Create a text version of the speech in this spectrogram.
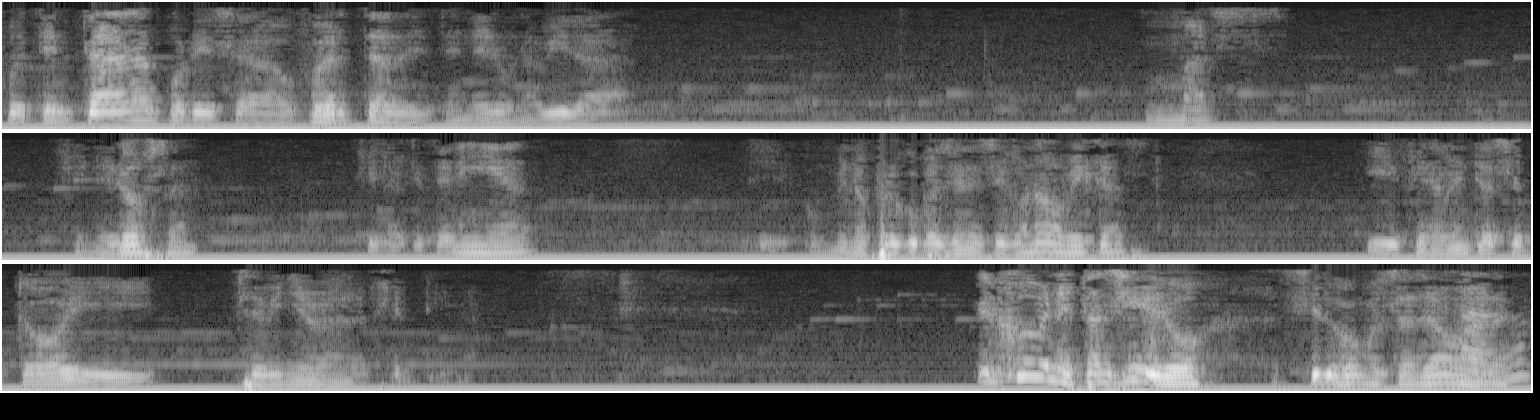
fue tentada por esa oferta de tener una vida más generosa que la que tenía, eh, con menos preocupaciones económicas, y finalmente aceptó y se vinieron a la Argentina. El joven estanciero, así lo vamos a llamar,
